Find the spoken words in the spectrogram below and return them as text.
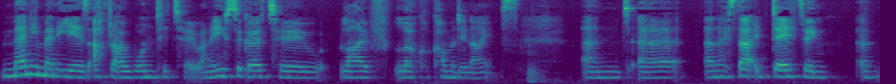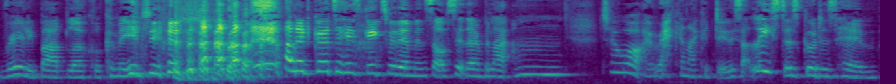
many many years after I wanted to. And I used to go to live local comedy nights, and uh, and I started dating a really bad local comedian, and I'd go to his gigs with him and sort of sit there and be like, mm, do you know what? I reckon I could do this at least as good as him.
